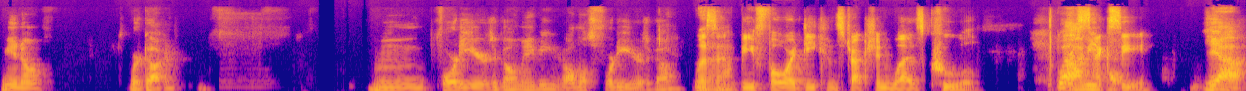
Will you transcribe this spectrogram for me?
you know, we're talking mm, 40 years ago, maybe almost 40 years ago. Listen, before deconstruction was cool. Well, I mean, sexy. Yeah,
